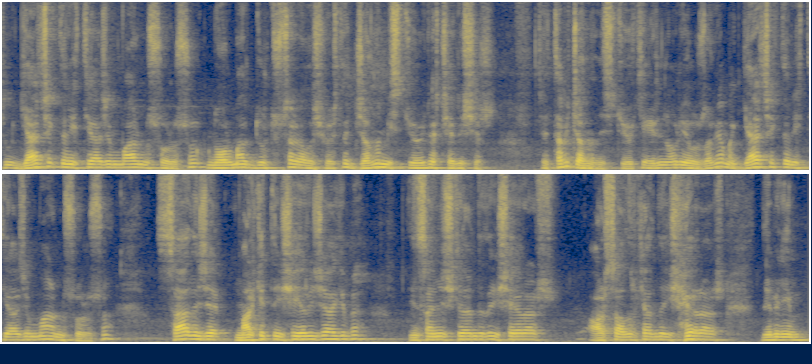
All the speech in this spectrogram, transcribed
Şimdi gerçekten ihtiyacın var mı sorusu normal dürtüsel alışverişte canım istiyor ile çelişir. E, tabii canın istiyor ki elin oraya uzanıyor ama gerçekten ihtiyacın var mı sorusu sadece markette işe yarayacağı gibi insan ilişkilerinde de işe yarar, arsa alırken de işe yarar, ne bileyim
